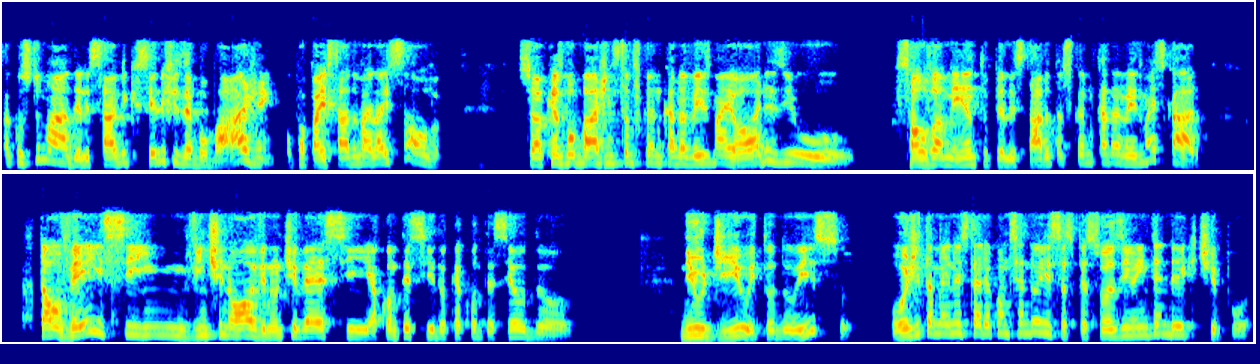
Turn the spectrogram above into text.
acostumado, ele sabe que se ele fizer bobagem, o papai Estado vai lá e salva. Só que as bobagens estão ficando cada vez maiores e o salvamento pelo Estado está ficando cada vez mais caro talvez se em 29 não tivesse acontecido o que aconteceu do New Deal e tudo isso, hoje também não estaria acontecendo isso. As pessoas iam entender que, tipo,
